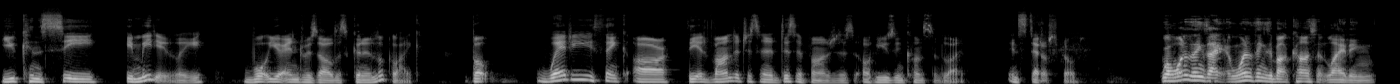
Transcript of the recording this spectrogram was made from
you can see immediately what your end result is going to look like. But where do you think are the advantages and disadvantages of using constant light instead of strobes? Well, one of the things I one of the things about constant lighting,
